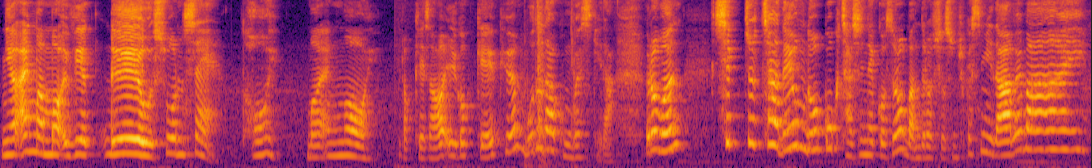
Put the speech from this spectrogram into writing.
nhờ anh mà mọi việc đều suôn sẻ. Thôi, mời anh ngồi. 이렇게 해서 7개의 표현 모두 다 공부했습니다. 여러분, 10주차 내용도 꼭 자신의 것으로 만들어 주셨으면 좋겠습니다. 바이바이.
